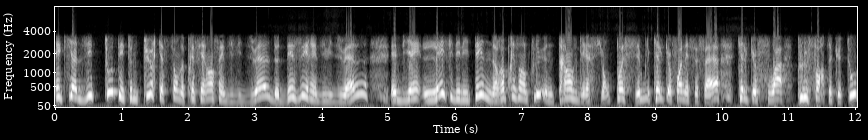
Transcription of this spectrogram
et qui a dit tout est une pure question de préférence individuelle, de désir individuel, eh bien, l'infidélité ne représente plus une transgression possible, quelquefois nécessaire, quelquefois plus forte que tout.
